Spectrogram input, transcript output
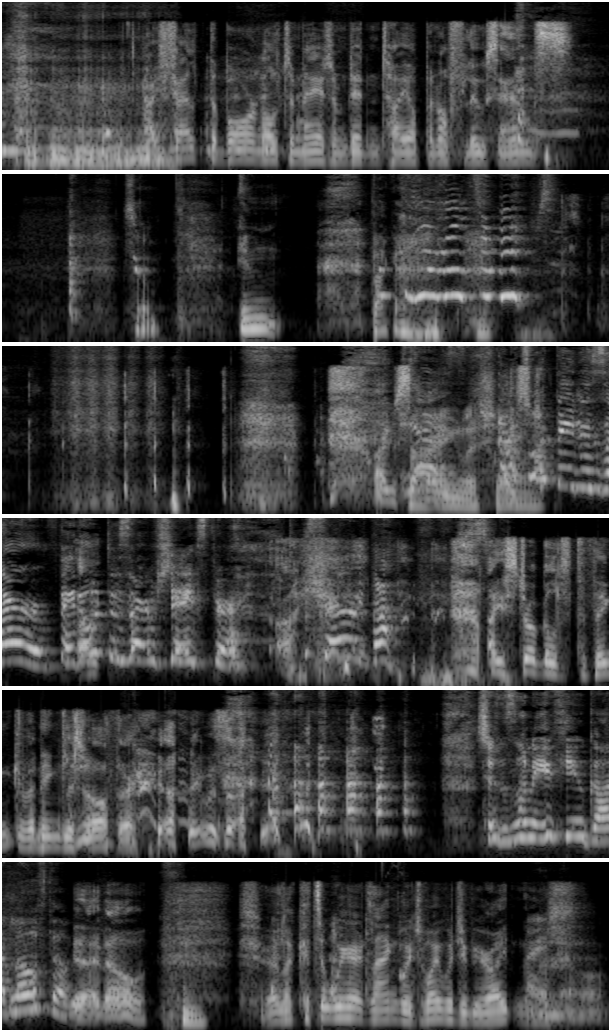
I felt the Bourne ultimatum didn't tie up enough loose ends. So, in back. I'm sorry. English, yeah. That's what they deserve. They don't deserve Shakespeare. Sorry, that- I struggled to think of an English author. I was, Sure, there's only a few. God love them. yeah, I know. Sure, look, it's a weird language. Why would you be writing I know.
